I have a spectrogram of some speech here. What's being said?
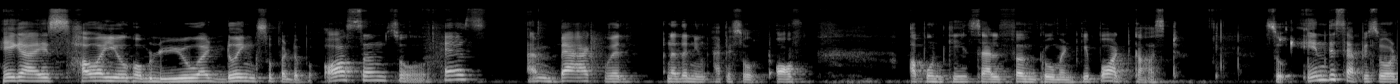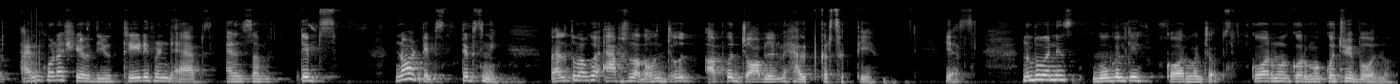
Hey guys, how are you? Hope you are doing super duper awesome. So, yes, I'm back with another new episode of upon ki self improvement ki podcast. So, in this episode, I'm gonna share with you three different apps and some tips. Not tips, tips नहीं पहले तो मैं आपको ऐप्स बताता हूँ जो आपको जॉब लेने में हेल्प कर सकती है yes number one is Google की कॉर्मो जॉब्स कॉर्मो कॉर्मो कुछ भी बोल लो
